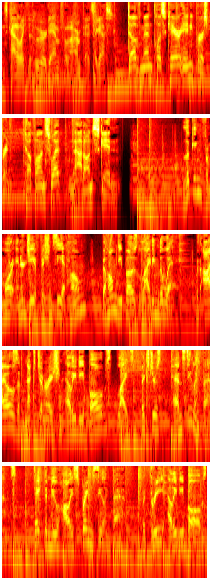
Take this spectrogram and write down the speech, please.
It's kind of like the Hoover Dam from my armpits, I guess. Dove Men Plus Care Antiperspirant. Tough on sweat, not on skin. Looking for more energy efficiency at home? The Home Depot's lighting the way with aisles of next generation LED bulbs, lights, fixtures, and ceiling fans. Take the new Holly Spring ceiling fan with three LED bulbs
